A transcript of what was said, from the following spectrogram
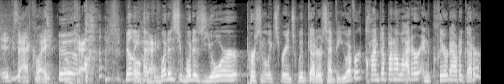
exactly. Okay. Billy, Okay. have, what is what is your personal experience with gutters? Have you ever climbed up on a ladder and cleared out a gutter?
